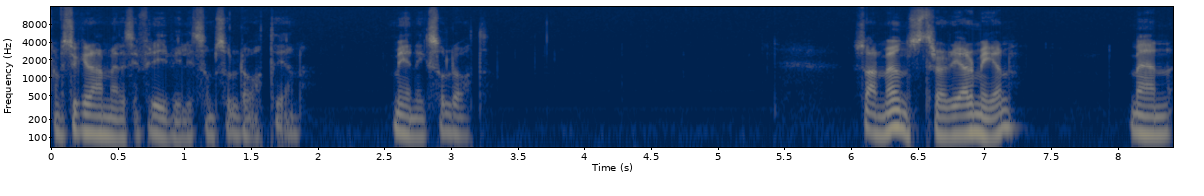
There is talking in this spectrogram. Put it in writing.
han försöker anmäla sig frivilligt som soldat igen. Meningssoldat. Så han mönstrar i armén. Men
